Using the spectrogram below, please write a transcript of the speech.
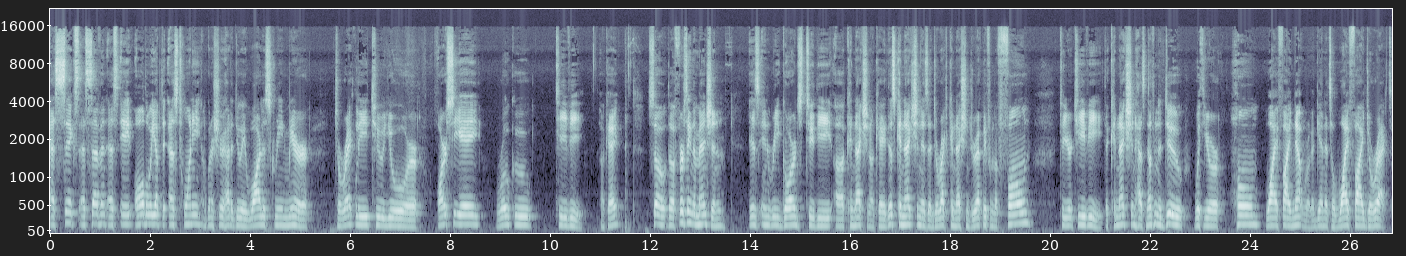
S6, S7, S8, all the way up to S20. I'm going to show you how to do a wireless screen mirror directly to your RCA Roku TV, okay? So the first thing to mention is in regards to the uh, connection, okay? This connection is a direct connection directly from the phone to your TV. The connection has nothing to do with your home Wi-Fi network. Again, it's a Wi-Fi direct.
